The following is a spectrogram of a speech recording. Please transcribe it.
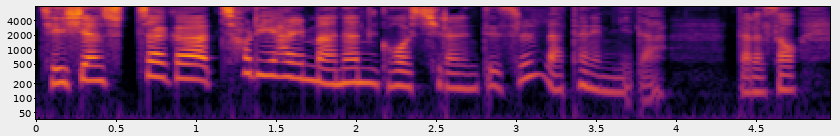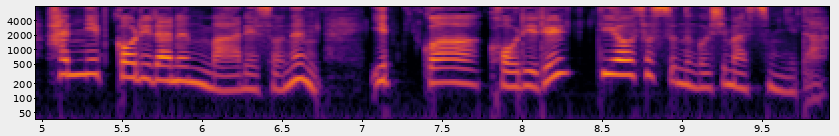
제시한 숫자가 처리할 만한 것이라는 뜻을 나타냅니다. 따라서 한입거리라는 말에서는 입과 거리를 띄어서 쓰는 것이 맞습니다.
